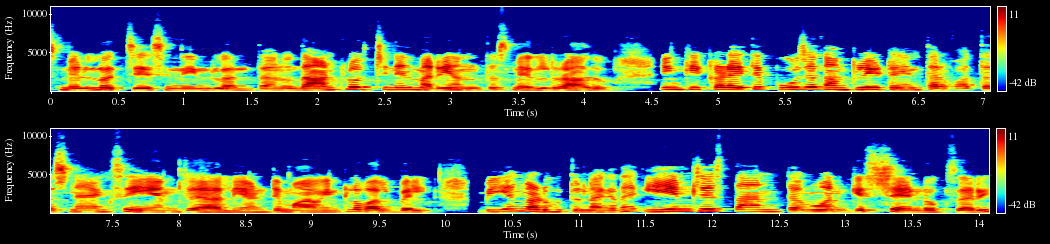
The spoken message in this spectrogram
స్మెల్ వచ్చేసింది ఇంట్లో అంతాను దాంట్లో వచ్చినది మరీ అంత స్మెల్ రాదు. ఇంక ఇక్కడైతే పూజ కంప్లీట్ అయిన తర్వాత స్నాక్స్ ఏం చేయాలి అంటే మా ఇంట్లో వాళ్ళు బెల్ బియ్యం అడుగుతున్నా కదా ఏం చేస్తా అంటాము అని గెస్ట్ చేయండి ఒకసారి.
